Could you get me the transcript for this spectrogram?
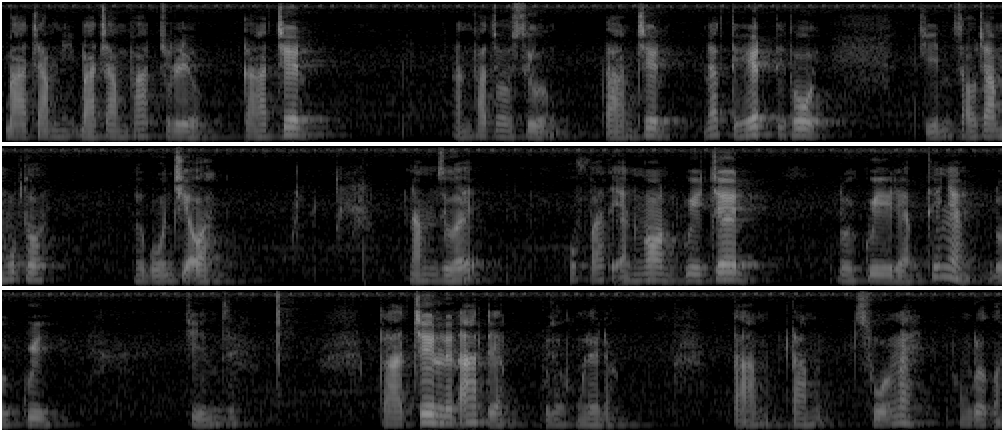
300 đi 300 phát cho liều. Cá trên. Ăn phát cho sướng. 8 trên. Nhất thì hết thì thôi. 9 600 hút thôi. 14 triệu à? 5 dưới Úp phát thì ăn ngon, quy trên. Đôi quy đẹp thế nhỉ? Đôi quy. 9 cá trên lên át đẹp. Bây giờ không lên được. 8 8 xuống này. Không được rồi.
